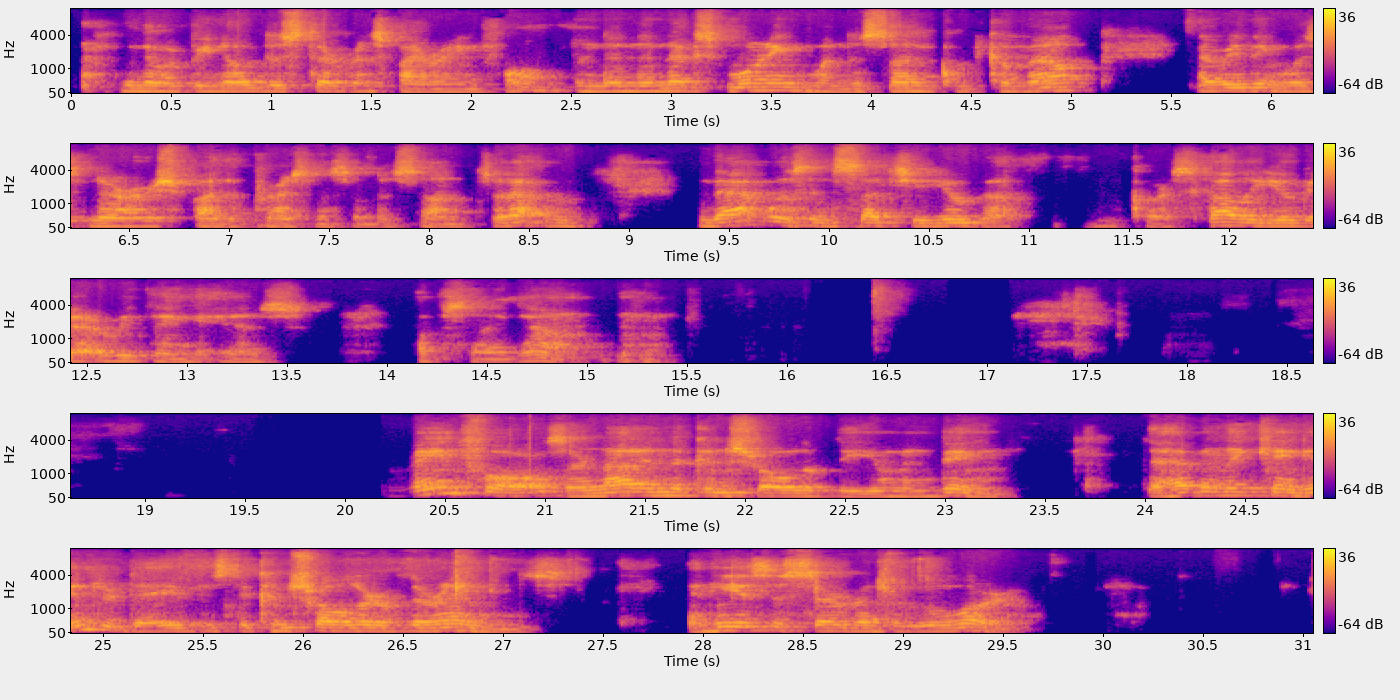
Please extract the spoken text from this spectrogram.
and there would be no disturbance by rainfall. And then the next morning, when the sun could come out, everything was nourished by the presence of the sun. So that, that was in such a yuga. Of course, Kali Yuga, everything is upside down. Rainfalls are not in the control of the human being. The heavenly king Indradev is the controller of the rains, and he is the servant of the Lord.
